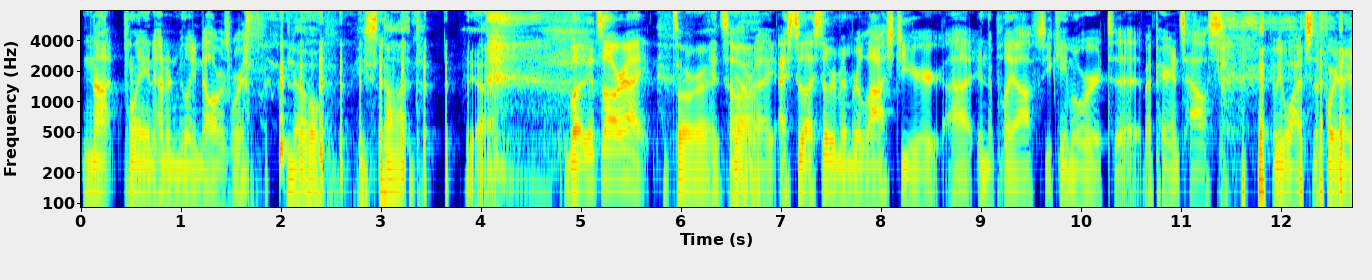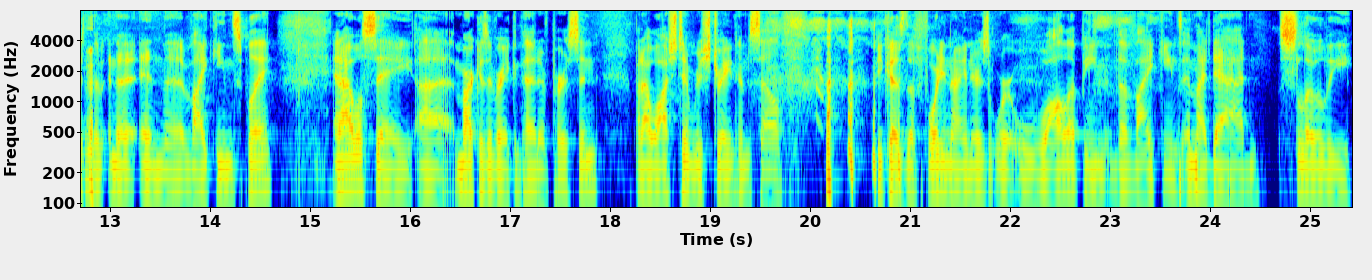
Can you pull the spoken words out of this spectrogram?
not playing hundred million dollars worth. no, he's not. Yeah. but it's all right. It's all right. It's all Yeah. right. I still I still remember last year uh, in the playoffs, you came over to my parents' house and we watched the 49ers and the, and the and the Vikings play. And I will say, uh, Mark is a very competitive person, but I watched him restrain himself because the 49ers were walloping the Vikings, and my dad slowly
